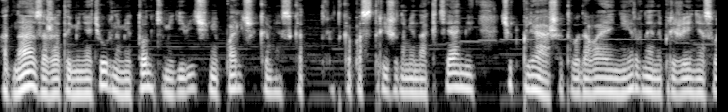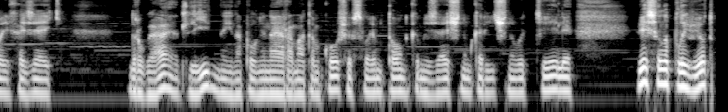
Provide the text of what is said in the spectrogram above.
Одна, зажатая миниатюрными тонкими девичьими пальчиками с коротко постриженными ногтями, чуть пляшет, выдавая нервное напряжение своей хозяйки. Другая, длинная и наполненная ароматом кофе в своем тонком, изящном коричневом теле, весело плывет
